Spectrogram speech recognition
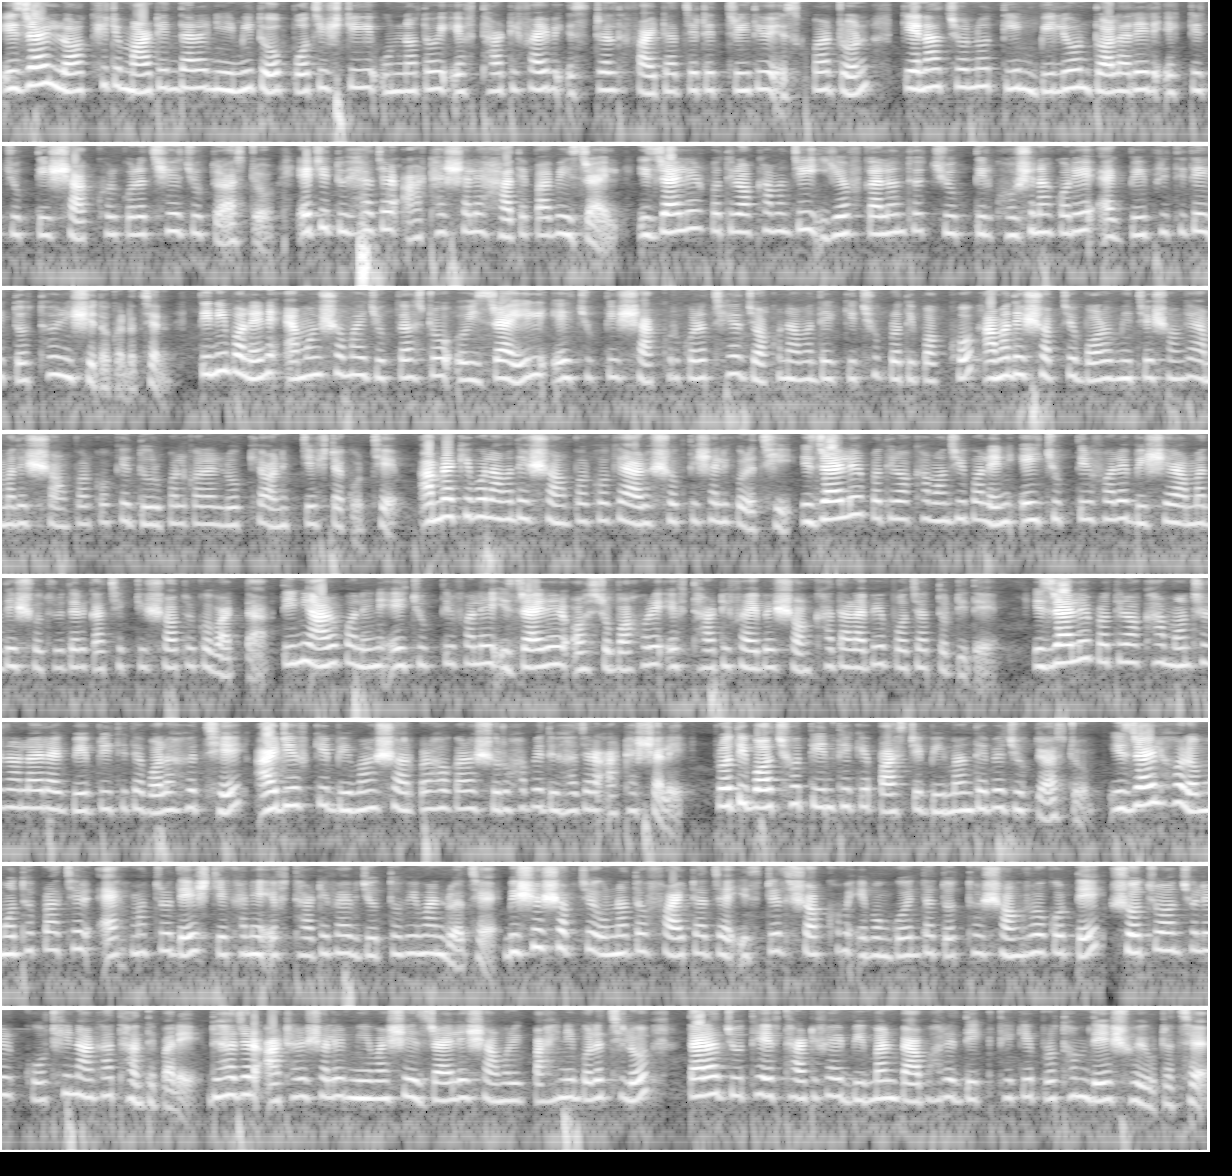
Israel Lockheed Martin দ্বারা নির্মিত পঁচিশটি উন্নত F thirty five stealth fighter জেটের তৃতীয় স্কোয়াড্রন কেনার জন্য তিন বিলিয়ন ডলারের একটি চুক্তি স্বাক্ষর করেছে যুক্তরাষ্ট্র। এটি দু হাজার আঠাশ সালে হাতে পাবে ইসরায়েল। ইসরায়েলের প্রতিরক্ষামন্ত্রী ইয়েফ গালন্ত চুক্তির ঘোষণা করে এক বিবৃতিতে এই তথ্য নিশ্চিত করেছেন। তিনি বলেন, এমন সময় যুক্তরাষ্ট্র ও ইসরায়েল এই চুক্তি স্বাক্ষর করেছে যখন আমাদের কিছু প্রতিপক্ষ আমাদের সবচেয়ে বড় মিত্রের সঙ্গে আমাদের সম্পর্ককে দুর্বল করার লক্ষ্যে অনেক চেষ্টা করছে। আমরা কেবল আমাদের সম্পর্ককে আরও শক্তিশালী করেছি। ইসরায়েলের প্রতিরক্ষা মন্ত্রী বলেন, এই চুক্তির ফলে বিশ্বের আমাদের শত্রুদের কাছে একটি সতর্ক বার্তা তিনি আরও বলেন, এই চুক্তির ফলে ইসরায়েলের অস্ত্র বহরে এফ থার্টি ফাইভের সংখ্যা দাঁড়াবে পঁচাত্তরটিতে। ইসরায়েলের প্রতিরক্ষা মন্ত্রণালয়ের এক বিবৃতিতে বলা হচ্ছে, আইডিএফকে বিমান সরবরাহ করা শুরু হবে দুই সালে। প্রতি বছর তিন থেকে পাঁচটি বিমান দেবে যুক্তরাষ্ট্র। ইসরায়েল হল মধ্যপ্রাচ্যের একমাত্র দেশ যেখানে এফ থার্টি ফাইভ যুদ্ধ বিমান রয়েছে। বিশ্বের সবচেয়ে উন্নত ফাইটার যা স্টেল সক্ষম এবং গোয়েন্দা তথ্য সংগ্রহ করতে শত্রু অঞ্চলের কঠিন আঘাত হানতে পারে। দুই হাজার আঠারো সালের মে মাসে ইসরায়েলের সামরিক বাহিনী বলেছিল, তারা যুদ্ধে এফ থার্টি ফাইভ বিমান ব্যবহারের দিক থেকে প্রথম দেশ হয়ে উঠেছে।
